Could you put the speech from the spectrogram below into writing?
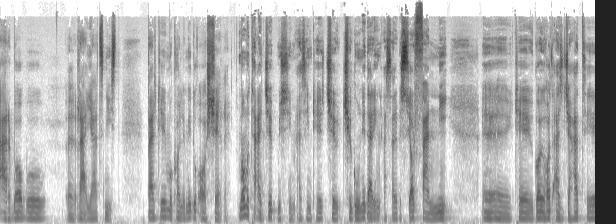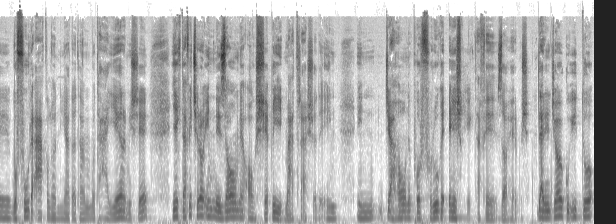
ارباب و رعیت نیست بلکه مکالمه دو عاشقه. ما متعجب میشیم از اینکه چگونه در این اثر بسیار فنی که گاهی از جهت وفور عقلانیت آدم متحیر میشه یک دفعه چرا این نظام عاشقی مطرح شده؟ این این جهان پرفروغ عشق یک دفعه ظاهر میشه. در اینجا گویی دو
